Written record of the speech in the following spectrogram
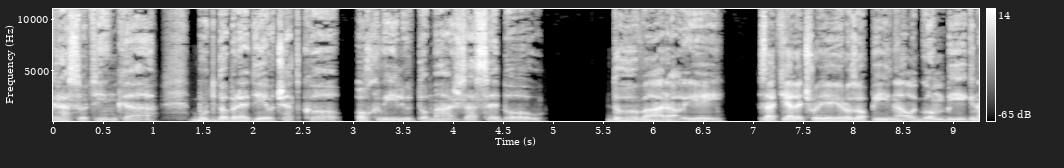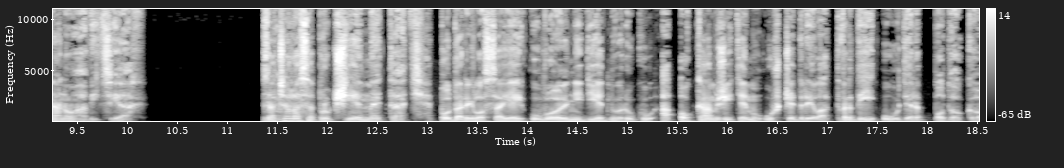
Krasotinka, buď dobré dievčatko, o chvíľu to máš za sebou. Dohováral jej, zatiaľ čo jej rozopínal gombík na nohaviciach. Začala sa prúčie metať, podarilo sa jej uvoľniť jednu ruku a okamžite mu uštedrila tvrdý úder pod oko.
